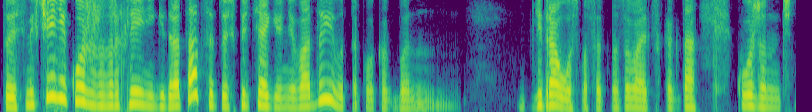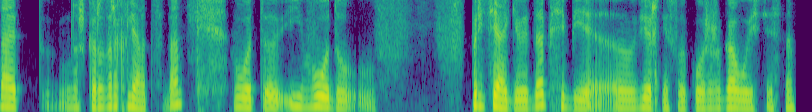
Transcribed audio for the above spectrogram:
То есть смягчение Смягчение кожи, разрыхление, гидратация, то есть притягивание воды, вот такой как бы гидроосмос это называется, когда кожа начинает немножко разрыхляться, да, вот, и воду притягивает да, к себе э, верхний слой кожи, роговой, естественно.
